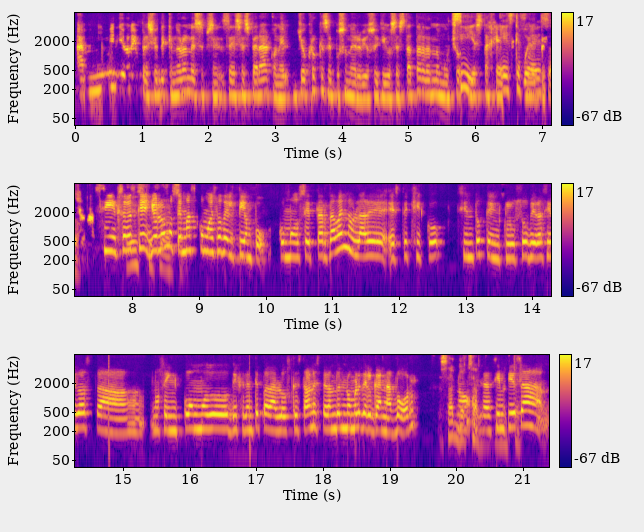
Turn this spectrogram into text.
a mí me dio la impresión de que no era desesperar con él. Yo creo que se puso nervioso y que digo, se está tardando mucho y esta gente es que fue eso. Sí, sabes que, yo lo noté más como eso del tiempo, como se tardaba en hablar de este chico, siento que incluso hubiera sido hasta, no sé, incómodo, diferente para los que estaban esperando el nombre del ganador. ¿no? o sea, si empieza...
